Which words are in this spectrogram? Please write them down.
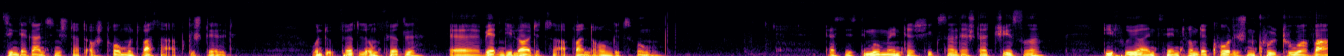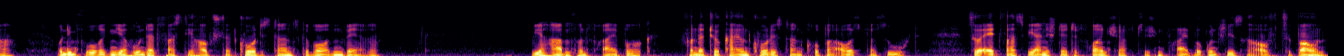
sind der ganzen Stadt auch Strom und Wasser abgestellt. Und Viertel um Viertel äh, werden die Leute zur Abwanderung gezwungen. Das ist im Moment das Schicksal der Stadt Cizre, die früher ein Zentrum der kurdischen Kultur war und im vorigen Jahrhundert fast die Hauptstadt Kurdistans geworden wäre. Wir haben von Freiburg, von der Türkei- und Kurdistan-Gruppe aus versucht, so etwas wie eine Städtefreundschaft zwischen Freiburg und Cizre aufzubauen.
